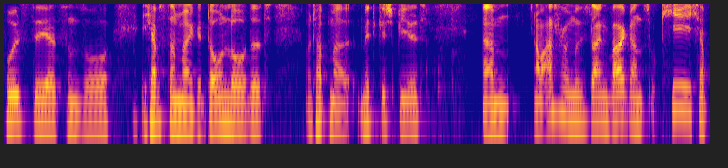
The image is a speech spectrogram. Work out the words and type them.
hol's dir jetzt und so. Ich habe es dann mal gedownloadet und habe mal mitgespielt. Ähm, am Anfang muss ich sagen, war ganz okay. Ich habe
